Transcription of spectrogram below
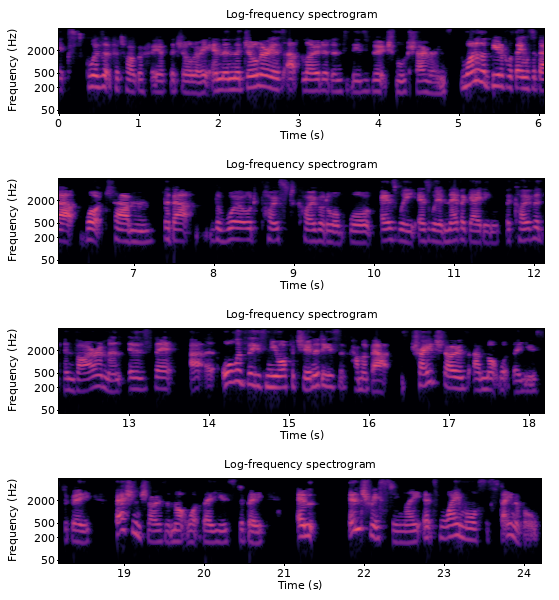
exquisite photography of the jewelry and then the jewelry is uploaded into these virtual showrooms. One of the beautiful things about what, um, about the world post COVID or, or as we, as we're navigating the COVID environment is that uh, all of these new opportunities have come about. Trade shows are not what they used to be. Fashion shows are not what they used to be. And interestingly, it's way more sustainable.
